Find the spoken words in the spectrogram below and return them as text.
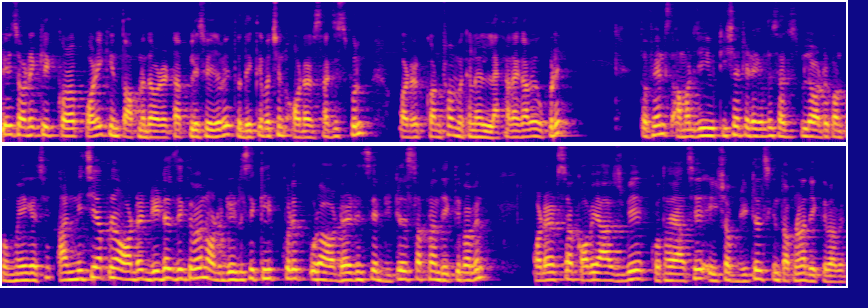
প্লেস অর্ডার ক্লিক করার পরেই কিন্তু আপনাদের অর্ডারটা প্লেস হয়ে যাবে। তো দেখতে পাচ্ছেন অর্ডার সাকসেসফুল অর্ডার কনফার্ম এখানে লেখা দেখাবে উপরে। তো ফ্রেন্ডস আমার যে টি শার্ট এটা কিন্তু সাকসেসফুলি অর্ডার কনফার্ম হয়ে গেছে। আর নিচে আপনার অর্ডার ডিটেলস দেখতে পাবেন। অর্ডার ডিটেলসে ক্লিক করে পুরো অর্ডার ডিটেলস আপনারা দেখতে পাবেন। অর্ডারটা কবে আসবে, কোথায় আছে এই সব ডিটেলস কিন্তু আপনারা দেখতে পাবেন।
